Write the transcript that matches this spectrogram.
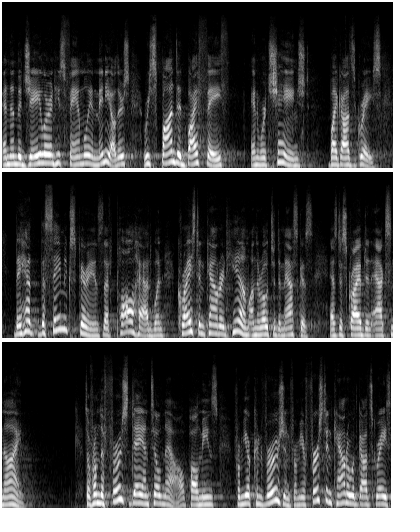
and then the jailer and his family and many others responded by faith and were changed by God's grace. They had the same experience that Paul had when Christ encountered him on the road to Damascus, as described in Acts 9. So, from the first day until now, Paul means from your conversion, from your first encounter with God's grace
